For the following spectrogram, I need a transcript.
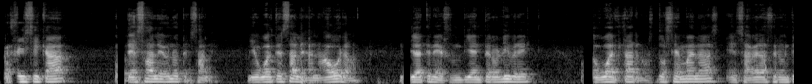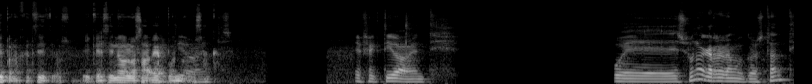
Pero física, o te sale o no te sale. Y igual te sale a la hora y ya tienes un día entero libre, o igual tardas dos semanas en saber hacer un tipo de ejercicios. Y que si no lo sabes, pues no lo sacas. Efectivamente. Pues una carrera muy constante.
